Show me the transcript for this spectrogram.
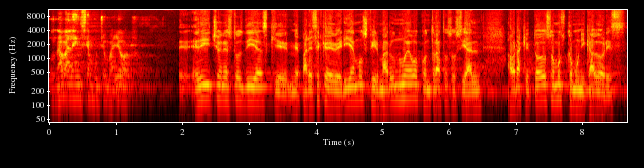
una valencia mucho mayor. He dicho en estos días que me parece que deberíamos firmar un nuevo contrato social ahora que todos somos comunicadores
